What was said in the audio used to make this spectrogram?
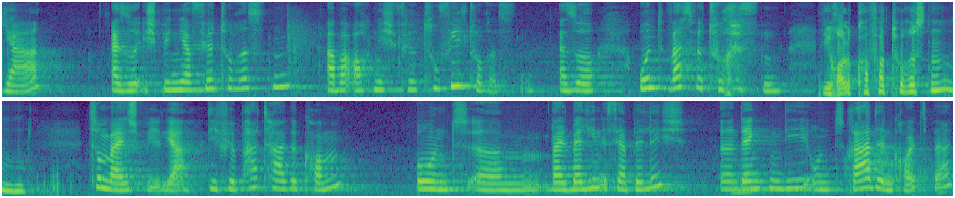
ja, also ich bin ja für Touristen, aber auch nicht für zu viel Touristen. Also, und was für Touristen? Die Rollkoffertouristen? Zum Beispiel, ja, die für ein paar Tage kommen und ähm, weil Berlin ist ja billig, äh, denken die, und gerade in Kreuzberg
